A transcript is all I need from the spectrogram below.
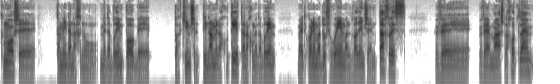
כמו שתמיד אנחנו מדברים פה בפרקים של פינה מלאכותית, אנחנו מדברים בעדכונים הדו-שבועיים על דברים שהם תכלס, ו... ומה ההשלכות להם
